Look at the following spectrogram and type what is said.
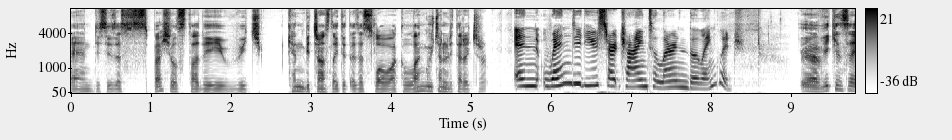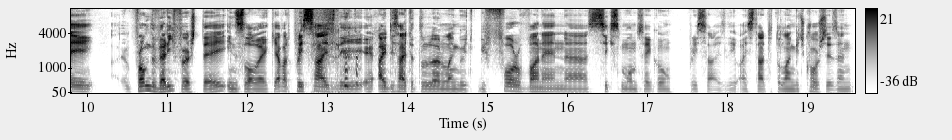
and this is a special study which can be translated as a Slovak language and literature. And when did you start trying to learn the language? Uh, we can say from the very first day in Slovakia, but precisely I decided to learn language before one and uh, six months ago. Precisely, I started the language courses and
